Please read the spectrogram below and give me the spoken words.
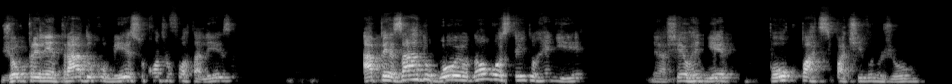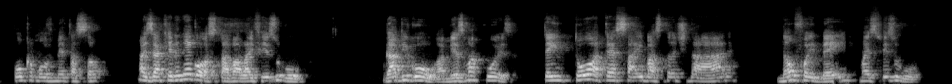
Jogo para ele entrar do começo contra o Fortaleza. Apesar do gol, eu não gostei do Renier. Eu achei o Renier pouco participativo no jogo, pouca movimentação. Mas é aquele negócio, estava lá e fez o gol. Gabigol, a mesma coisa. Tentou até sair bastante da área, não foi bem, mas fez o gol.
